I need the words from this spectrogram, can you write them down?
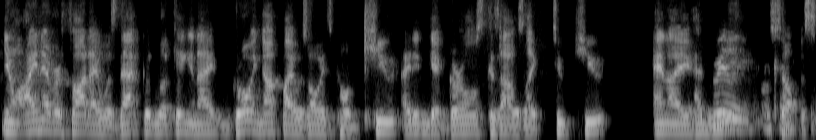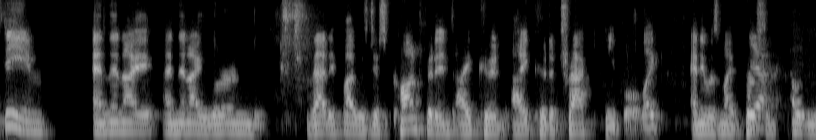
you know, I never thought I was that good looking. And I, growing up, I was always called cute. I didn't get girls because I was like too cute, and I had really, really okay. self esteem. And then I, and then I learned that if I was just confident, I could, I could attract people. Like, and it was my personality yeah.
